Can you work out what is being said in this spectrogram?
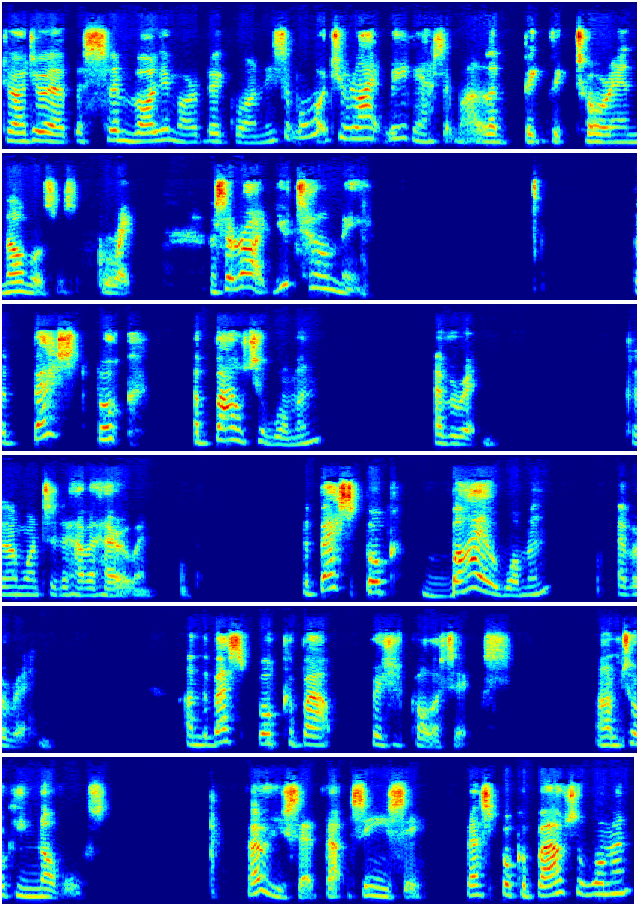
do I do a, a, slim volume or a big one? He said, well, what do you like reading? I said, well, I love big Victorian novels. I said, great. I said, right, you tell me the best book about a woman ever written, because I wanted to have a heroine. The best book by a woman ever written, and the best book about British politics. I'm talking novels. Oh, he said, that's easy. Best book about a woman,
